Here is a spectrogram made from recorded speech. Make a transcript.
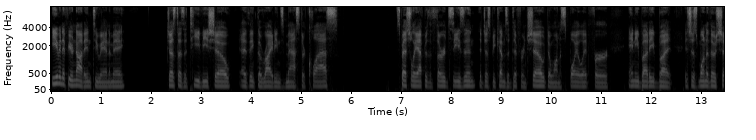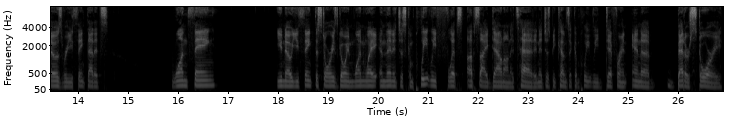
even if you're not into anime, just as a TV show, I think the writing's master class especially after the third season. It just becomes a different show. Don't want to spoil it for anybody, but it's just one of those shows where you think that it's one thing. You know, you think the story's going one way, and then it just completely flips upside down on its head, and it just becomes a completely different and a better story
